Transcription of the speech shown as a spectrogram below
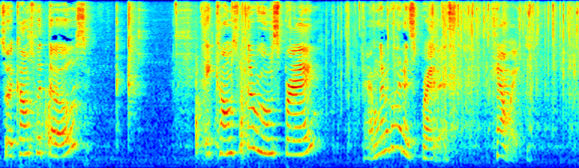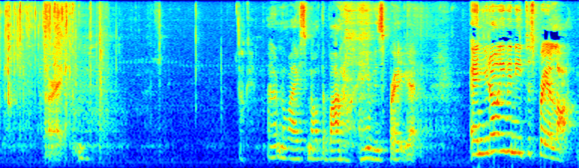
So it comes with those. It comes with the room spray. Okay, I'm gonna go ahead and spray this. Can't wait. All right. Okay, I don't know why I smelled the bottle. I haven't sprayed yet. And you don't even need to spray a lot.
